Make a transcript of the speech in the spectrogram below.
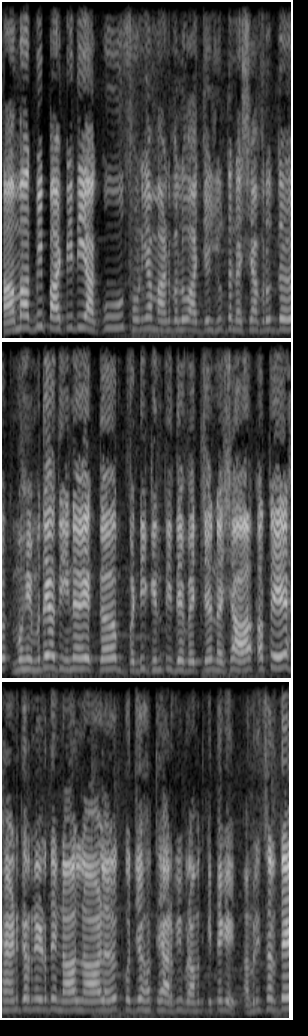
ਆਮ ਆਦਮੀ ਪਾਰਟੀ ਦੀ ਆਗੂ ਸੋਨੀਆ ਮਾਨ ਵੱਲੋਂ ਅੱਜ ਯੁੱਧ ਨਸ਼ਿਆਂ ਵਿਰੁੱਧ ਮੁਹਿੰਮ ਦੇ ਅਧੀਨ ਇੱਕ ਵੱਡੀ ਗਿਣਤੀ ਦੇ ਵਿੱਚ ਨਸ਼ਾ ਅਤੇ ਹੈਂਡ ਗ੍ਰਨੇਡ ਦੇ ਨਾਲ-ਨਾਲ ਕੁਝ ਹਥਿਆਰ ਵੀ ਬਰਾਮਦ ਕੀਤੇ ਗਏ। ਅੰਮ੍ਰਿਤਸਰ ਦੇ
